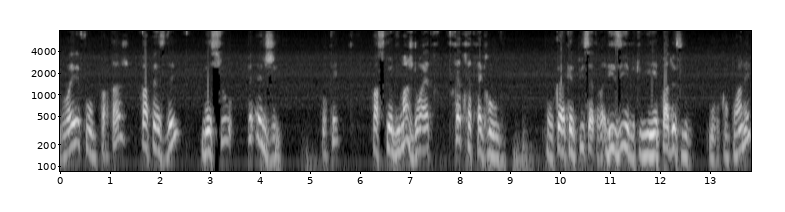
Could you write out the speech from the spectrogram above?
vous voyez, fond partage, pas PSD, mais sous PNG. Ok? Parce que l'image doit être très très très grande pour qu'elle puisse être lisible, qu'il n'y ait pas de flou. Vous comprenez?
